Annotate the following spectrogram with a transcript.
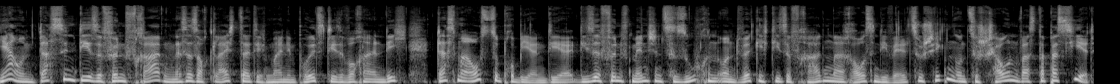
Ja, und das sind diese fünf Fragen. Das ist auch gleichzeitig mein Impuls diese Woche an dich, das mal auszuprobieren, dir diese fünf Menschen zu suchen und wirklich diese Fragen mal raus in die Welt zu schicken und zu schauen, was da passiert.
